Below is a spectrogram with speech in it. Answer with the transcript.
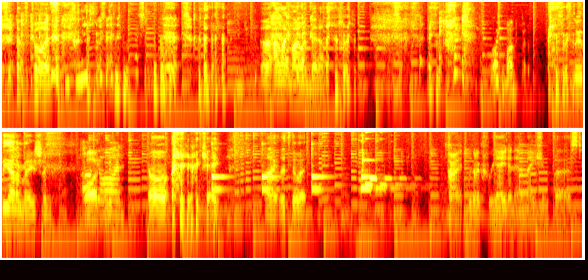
of course. uh, I like my one better. I like mine better. Do the animation. Oh, oh god. oh, okay. Alright, let's do it. Alright, we gotta create an animation first.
